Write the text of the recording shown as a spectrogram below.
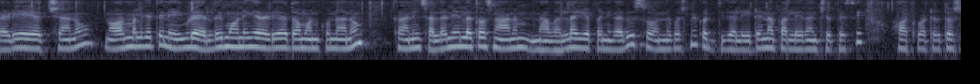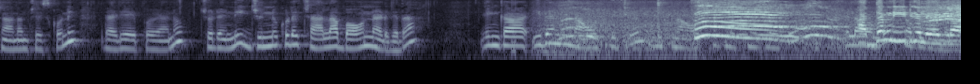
రెడీ అయ్యి వచ్చాను. నార్మల్గా అయితే నేను కూడా ఎర్లీ మార్నింగే రెడీ అవుదాం అనుకున్నాను. కానీ చల్లనీళ్ళతో స్నానం నా వల్ల అయ్యే పని కాదు. సో అందుకోసమే కొద్దిగా లేట్ అయినా పర్లేదని చెప్పేసి హాట్ వాటర్తో స్నానం చేసుకొని రెడీ అయిపోయాను. చూడండి జున్ను కూడా చాలా బాగున్నాడు కదా. ఇంకా ఇదండి నా అవుట్ఫిట్ మీకు నా అద్దం నీట్గా లేదురా.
